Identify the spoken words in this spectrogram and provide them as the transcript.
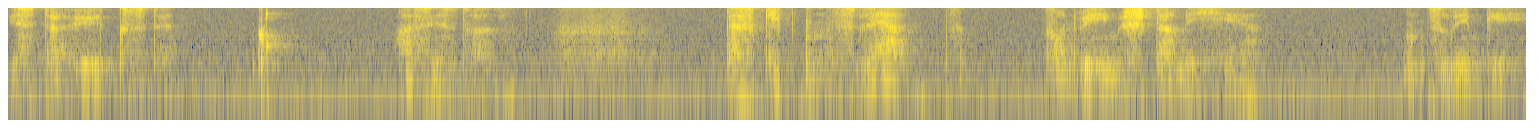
ist der Höchste. Was ist was? Das gibt uns Wert. Von wem stamme ich her und zu wem gehe ich?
